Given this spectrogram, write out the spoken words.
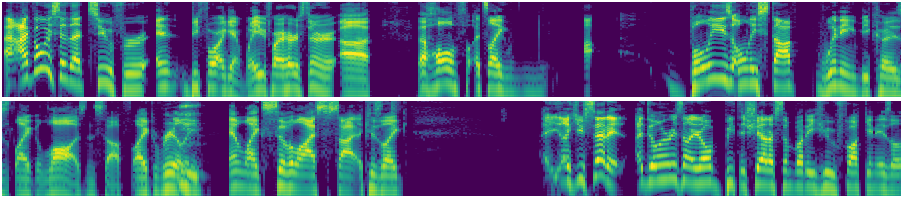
I've always said that too for and before again, way before I heard of Stirner. Uh, the whole it's like uh, bullies only stop winning because like laws and stuff, like really, Mhm. and like civilized society. Because like, like you said it, uh, the only reason I don't beat the shit out of somebody who fucking is uh,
